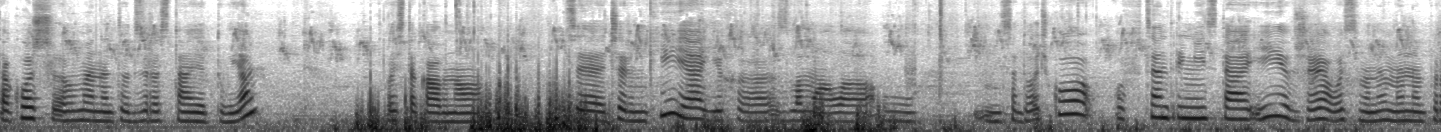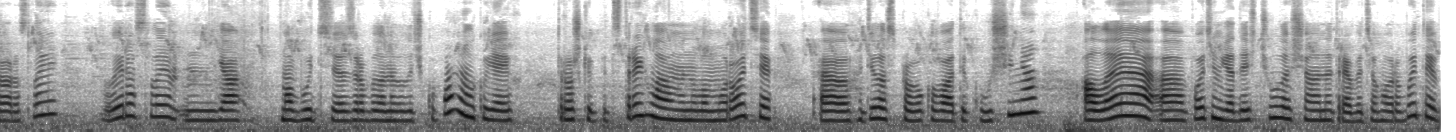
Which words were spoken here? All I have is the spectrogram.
Також в мене тут зростає туя. Ось така вона. Це черенки, я їх е, зламала у садочку в центрі міста, і вже ось вони в мене проросли, виросли. Я, мабуть, зробила невеличку помилку, я їх трошки підстригла у минулому році. Е, Хотіла спровокувати кущення, але е, потім я десь чула, що не треба цього робити,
